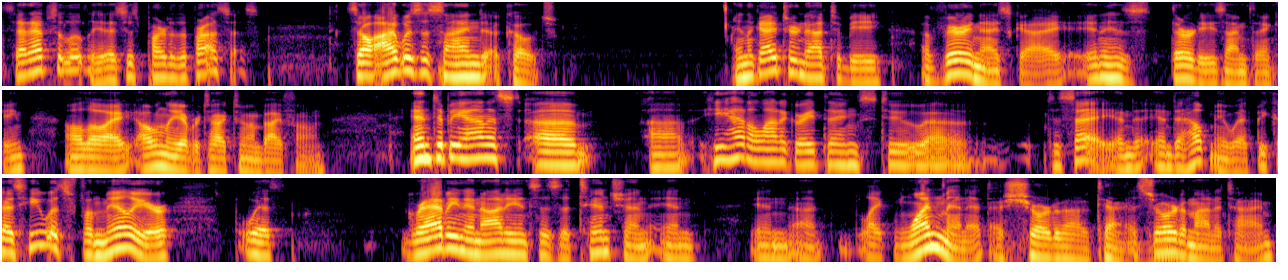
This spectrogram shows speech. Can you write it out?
said absolutely. That's just part of the process. So I was assigned a coach, and the guy turned out to be a very nice guy in his 30s. I'm thinking, although I only ever talked to him by phone. And to be honest, uh, uh, he had a lot of great things to uh, to say and and to help me with because he was familiar with grabbing an audience's attention in in uh, like one minute, a short amount of time, a short amount of time,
